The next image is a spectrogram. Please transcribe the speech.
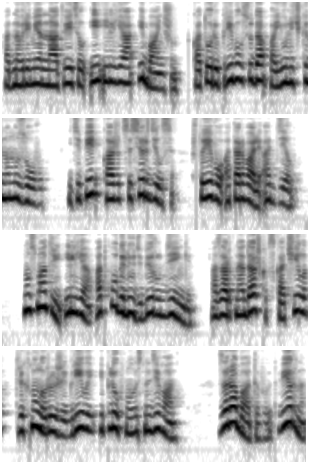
одновременно ответил и Илья, и Баншин, который прибыл сюда по Юлечкиному зову и теперь, кажется, сердился, что его оторвали от дел. Ну смотри, Илья, откуда люди берут деньги? Азартная Дашка вскочила, тряхнула рыжей гривой и плюхнулась на диван. Зарабатывают, верно?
